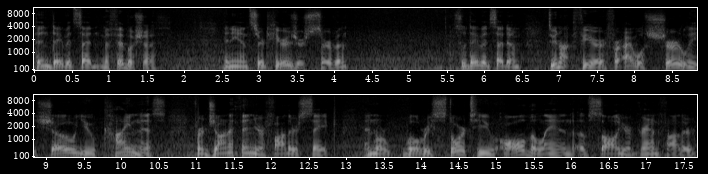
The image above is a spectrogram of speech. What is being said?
Then David said, Mephibosheth. And he answered, Here is your servant. So David said to him, Do not fear, for I will surely show you kindness for Jonathan your father's sake, and will restore to you all the land of Saul your grandfather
